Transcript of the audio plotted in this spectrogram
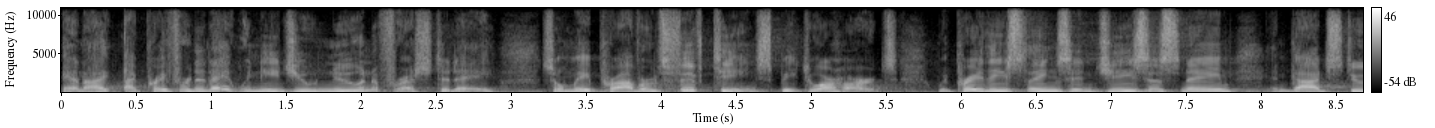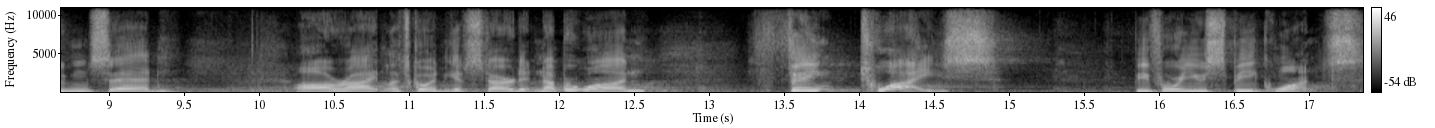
and I, I pray for today. We need you new and afresh today. So may Proverbs 15 speak to our hearts. We pray these things in Jesus' name, and God's student said, All right, let's go ahead and get started. Number one, think twice before you speak once.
